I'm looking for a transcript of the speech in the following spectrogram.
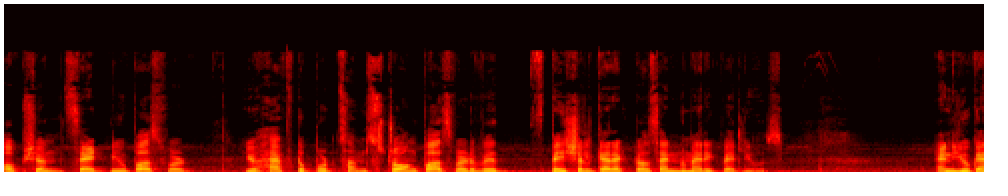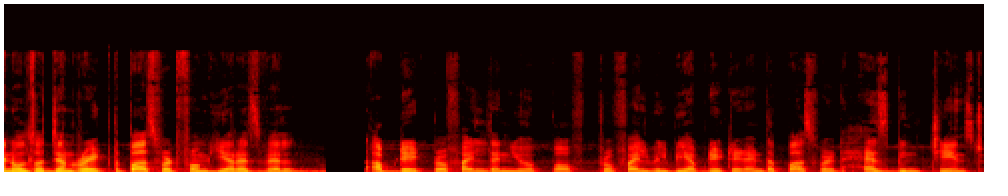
option set new password. You have to put some strong password with special characters and numeric values. And you can also generate the password from here as well. Update profile then your profile will be updated and the password has been changed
